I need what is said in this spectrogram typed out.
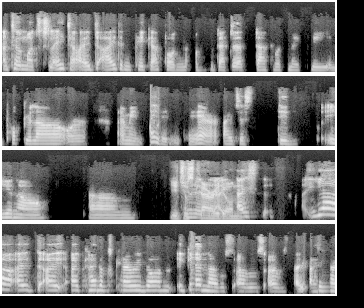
until much later. I, I didn't pick up on that, that that would make me unpopular or I mean I didn't care. I just did you know. Um, you just I mean, carried I, on. I, yeah, I, I, I kind of carried on. Again, I was, I was, I was, I, I think I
